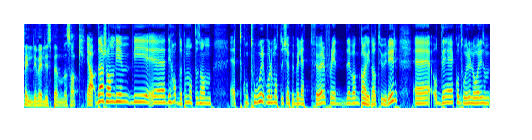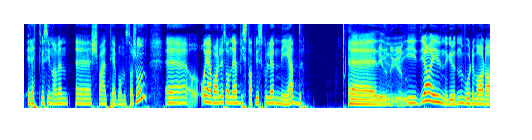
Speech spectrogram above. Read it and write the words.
Veldig, veldig spennende sak. Ja, det er sånn vi, vi, eh, De hadde på en måte sånn et kontor hvor du måtte kjøpe billett før, fordi det var guida turer. Eh, og det kontoret lå liksom rett ved siden av en eh, svær T-banestasjon. Eh, og jeg var litt sånn Jeg visste at vi skulle ned. Eh, I undergrunnen? I, ja, i undergrunnen, hvor det var da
